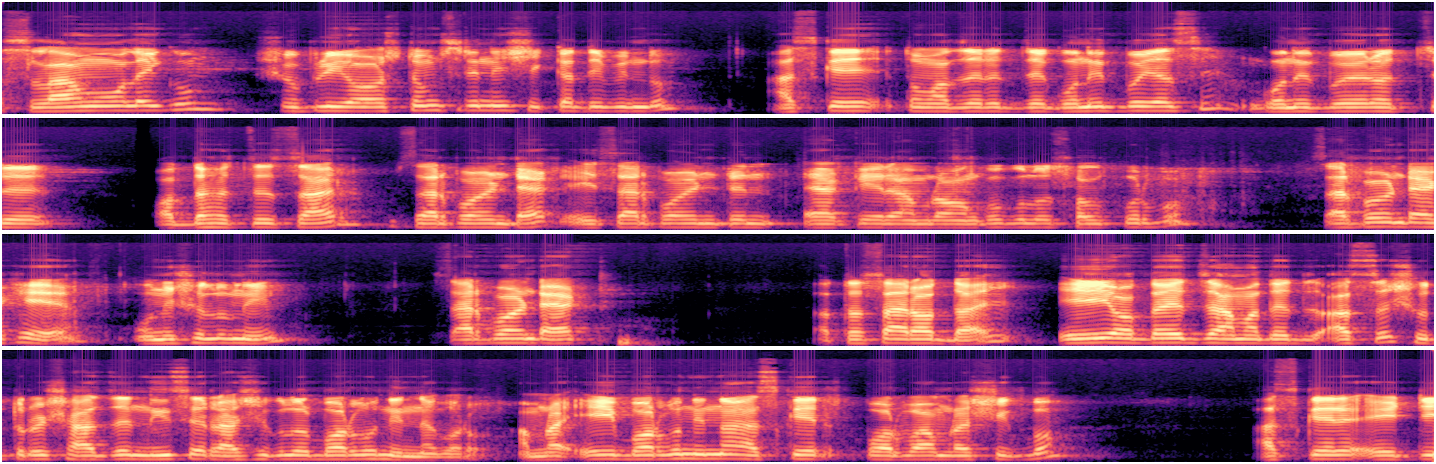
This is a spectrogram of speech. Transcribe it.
আসসালামু আলাইকুম, সুপ্রিয় অষ্টম শ্রেণির শিক্ষার্থীবৃন্দ। আজকে তোমাদের যে গণিত বই আছে, গণিত বইয়ের হচ্ছে অধ্যায় হচ্ছে চার চার পয়েন্ট এক। এই চার পয়েন্ট একের আমরা অঙ্কগুলো সলভ করব। চার পয়েন্ট একে অনুশীলনী, চার পয়েন্ট এক অর্থাৎ চার অধ্যায়। এই অধ্যায়ের যে আমাদের আছে, সূত্রের সাহায্যে নিচের রাশিগুলোর বর্গ নির্ণয় করো। আমরা এই বর্গ নির্ণয় আজকের পর্ব আমরা শিখব। আজকের এইটি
